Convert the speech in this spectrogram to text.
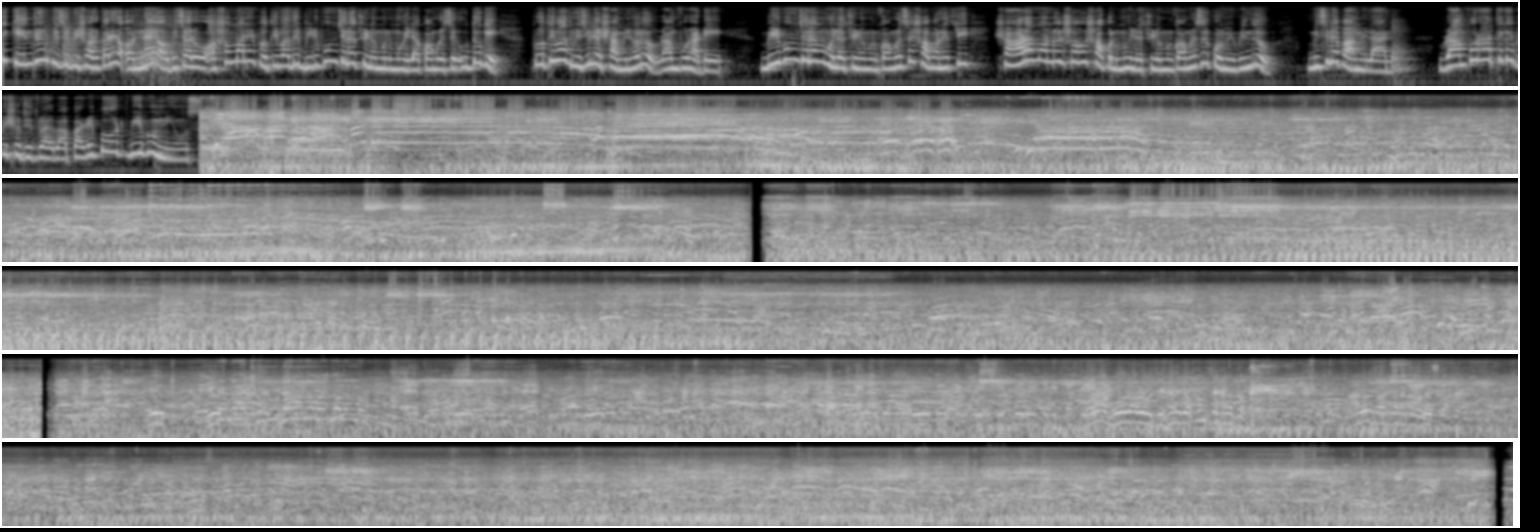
সম্প্রতি কেন্দ্রের বিজেপি সরকারের অন্যায়, অবিচার ও অসম্মানের প্রতিবাদে বীরভূম জেলা তৃণমূল মহিলা কংগ্রেসের উদ্যোগে প্রতিবাদ মিছিলে সামিল হল রামপুরহাটে। বীরভূম জেলা মহিলা তৃণমূল কংগ্রেসের সভানেত্রী সাহারা মণ্ডল সহ সকল মহিলা তৃণমূল কংগ্রেসের কর্মীবৃন্দ মিছিলে পা মেলান। রামপুরহাট থেকে বিশ্বজিৎ রায় বাপার রিপোর্ট, বীরভূম নিউজ। যেখানে যখন সেখানে তখন আলু।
